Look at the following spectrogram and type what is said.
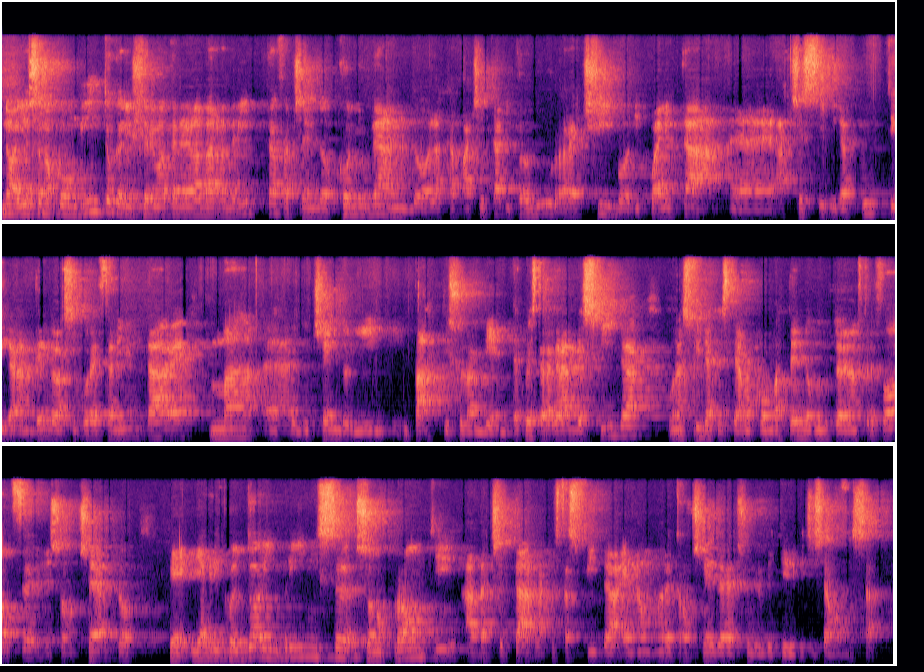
No, io sono convinto che riusciremo a tenere la barra dritta facendo, coniugando la capacità di produrre cibo di qualità eh, accessibile a tutti, garantendo la sicurezza alimentare, ma eh, riducendo gli impatti sull'ambiente. Questa è la grande sfida, una sfida che stiamo combattendo con tutte le nostre forze e sono certo che gli agricoltori in primis sono pronti ad accettarla questa sfida e non retrocedere sugli obiettivi che ci siamo fissati.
